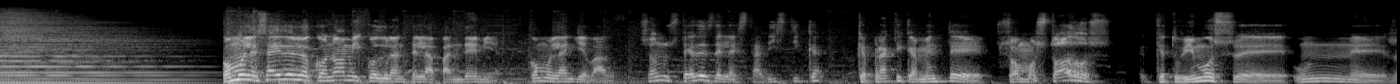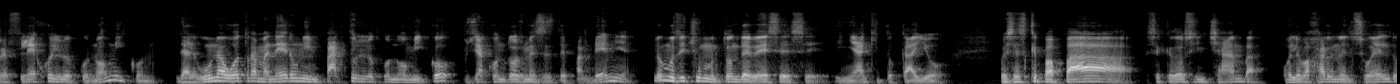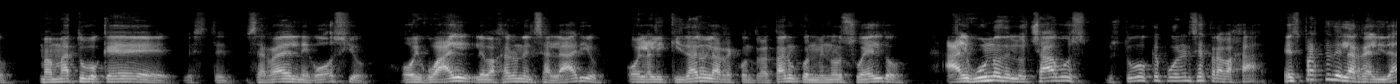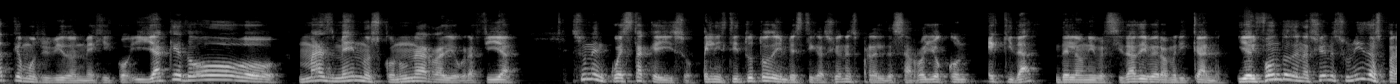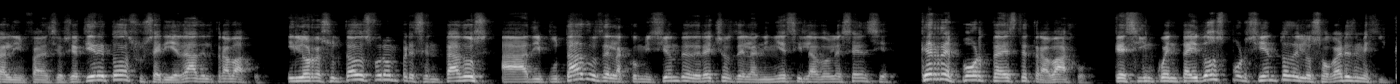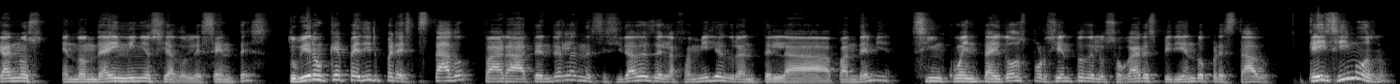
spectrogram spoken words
¿Cómo les ha ido en lo económico durante la pandemia? ¿Cómo la han llevado? ¿Son ustedes de la estadística que prácticamente somos todos? Que tuvimos eh, un eh, reflejo en lo económico, de alguna u otra manera un impacto en lo económico, pues ya con dos meses de pandemia. Lo hemos dicho un montón de veces, eh, Iñaki Tocayo, pues es que papá se quedó sin chamba o le bajaron el sueldo, mamá tuvo que este, cerrar el negocio o igual le bajaron el salario o la liquidaron, la recontrataron con menor sueldo. alguno de los chavos pues, tuvo que ponerse a trabajar es parte de la realidad que hemos vivido en México y ya quedó más menos con una radiografía. Es una encuesta que hizo el Instituto de Investigaciones para el Desarrollo con Equidad de la Universidad Iberoamericana y el Fondo de Naciones Unidas para la Infancia, o sea, tiene toda su seriedad el trabajo. Y los resultados fueron presentados a diputados de la Comisión de Derechos de la Niñez y la Adolescencia. ¿Qué reporta este trabajo? Que 52% de los hogares mexicanos en donde hay niños y adolescentes tuvieron que pedir prestado para atender las necesidades de la familia durante la pandemia. 52% de los hogares pidiendo prestado. ¿Qué hicimos?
